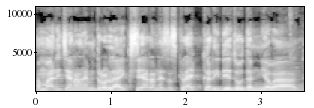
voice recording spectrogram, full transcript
અમારી ચેનલને મિત્રો લાઇક શેર અને સબસ્ક્રાઈબ કરી દેજો. ધન્યવાદ.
